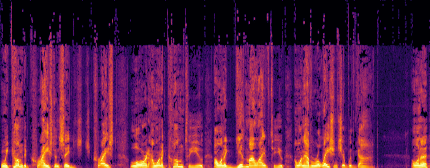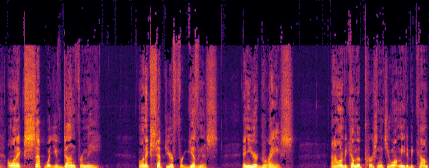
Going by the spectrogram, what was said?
When we come to Christ and say, Christ, Lord, I want to come to you. I want to give my life to you. I want to have a relationship with God. I want to, I want to accept what you've done for me. I want to accept your forgiveness and your grace. And I want to become the person that you want me to become.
